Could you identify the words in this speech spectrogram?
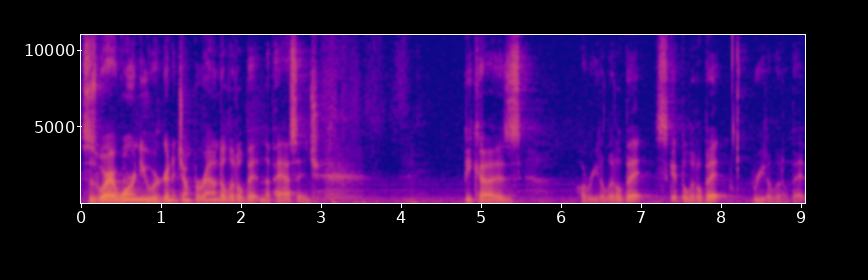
This is where I warn you we're going to jump around a little bit in the passage because I'll read a little bit, skip a little bit, read a little bit,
